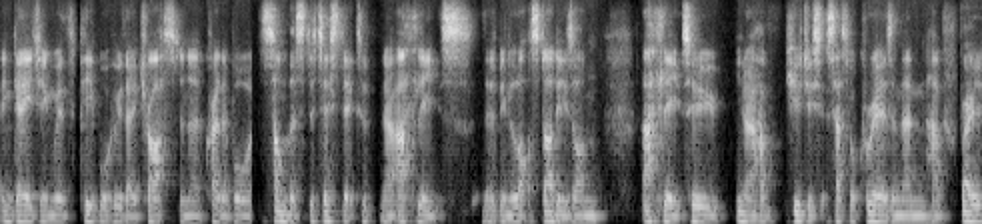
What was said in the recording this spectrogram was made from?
engaging with people who they trust and are credible. Some of the statistics of you know athletes there's been a lot of studies on athletes who you know have hugely successful careers and then have very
